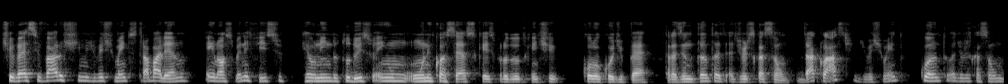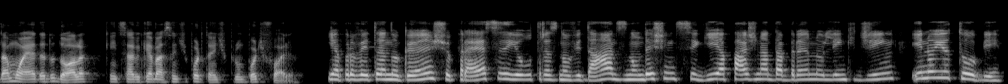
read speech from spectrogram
tivesse vários times de investimentos trabalhando em nosso benefício, reunindo tudo isso em um único acesso, que é esse produto que a gente colocou de pé, trazendo tanto a diversificação da classe de investimento, quanto a diversificação da moeda, do dólar, que a gente sabe que é bastante importante para um portfólio. E aproveitando o gancho para essas e outras novidades, não deixem de seguir a página da Bran no LinkedIn e no YouTube.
